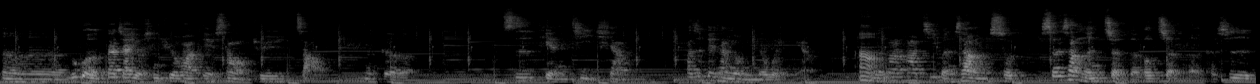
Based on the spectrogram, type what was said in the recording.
呃，如果大家有兴趣的话，可以上网去找那个织田纪香，她是非常有名的伪娘。嗯那她基本上手身上能整的都整了，可是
